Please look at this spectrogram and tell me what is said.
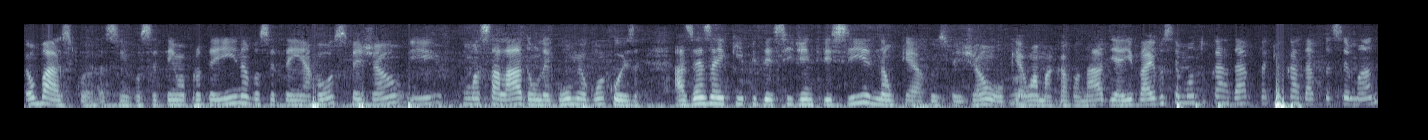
é o básico. Assim, você tem uma proteína, você tem arroz, feijão e uma salada, um legume, alguma coisa. Às vezes a equipe decide entre si, não quer arroz, feijão ou quer uma macarronada, e aí vai você monta o cardápio, tá aqui o cardápio da semana.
